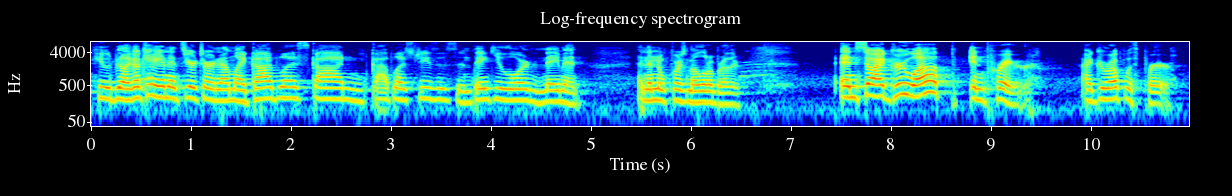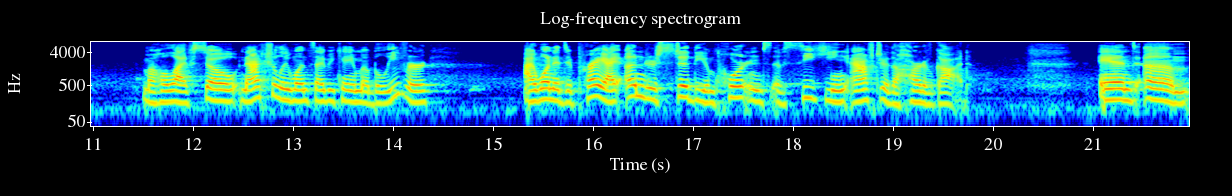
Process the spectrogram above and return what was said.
he would be like, okay, and it's your turn. And I'm like, God bless God and God bless Jesus and thank you, Lord, and amen. And then, of course, my little brother. And so I grew up in prayer. I grew up with prayer my whole life. So naturally, once I became a believer, I wanted to pray. I understood the importance of seeking after the heart of God. And um,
